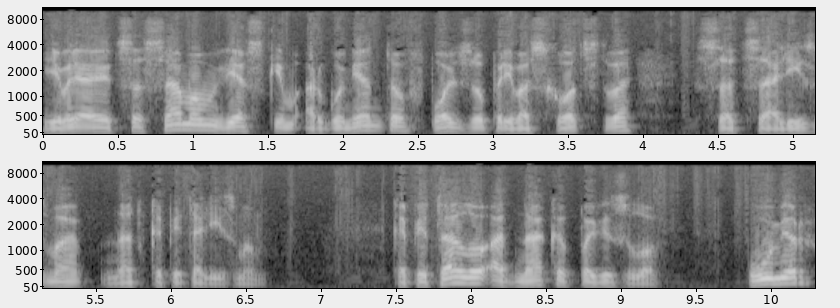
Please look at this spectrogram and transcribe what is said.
является самым веским аргументом в пользу превосходства социализма над капитализмом. Капиталу, однако, повезло. Умер,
